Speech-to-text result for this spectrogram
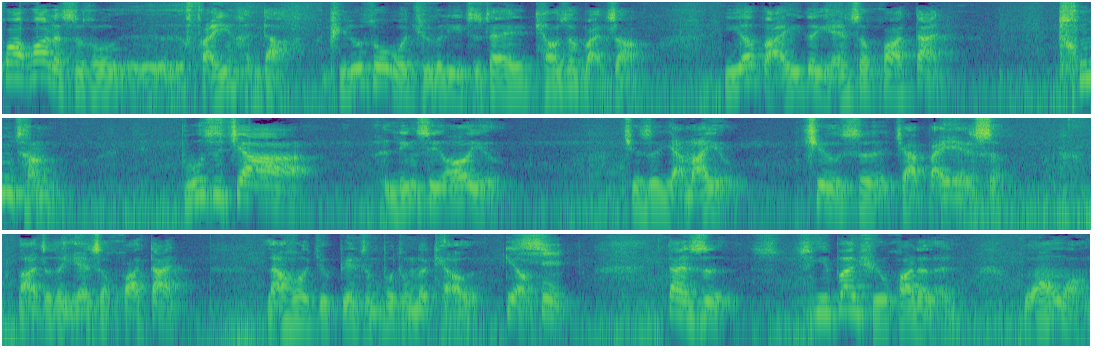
画画的时候，呃，反应很大。比如说，我举个例子，在调色板上，你要把一个颜色画淡，通常。不是加 linseed oil，就是亚麻油，就是加白颜色，把这个颜色画淡，然后就变成不同的调调子。是，但是，一般学画的人，往往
